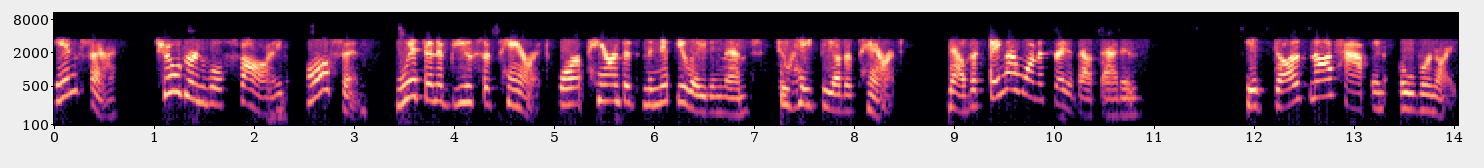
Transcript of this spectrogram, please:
in fact, children will side often with an abusive parent or a parent that's manipulating them to hate the other parent. Now, the thing I want to say about that is it does not happen overnight.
